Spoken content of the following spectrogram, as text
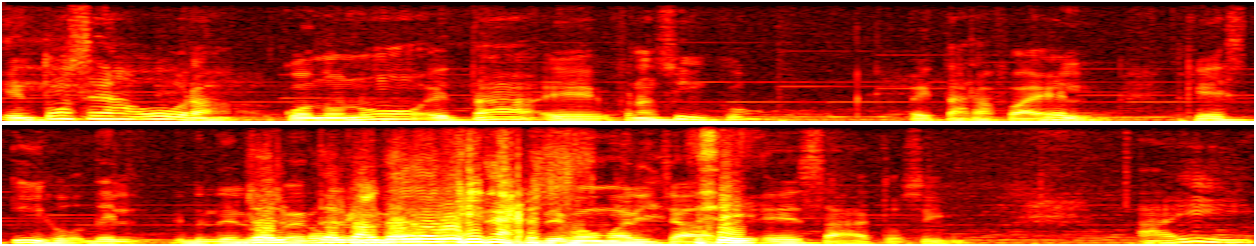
entonces ahora, cuando no está eh, Francisco, está Rafael, que es hijo del, del, del, original, de Juan Marichal. Sí. Exacto, sí. Ahí,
